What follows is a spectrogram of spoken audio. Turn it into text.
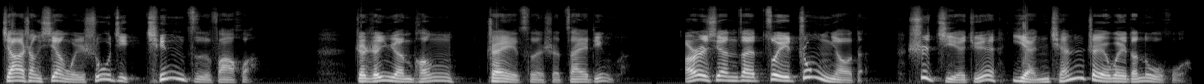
加上县委书记亲自发话，这任远鹏这次是栽定了。而现在最重要的是解决眼前这位的怒火，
